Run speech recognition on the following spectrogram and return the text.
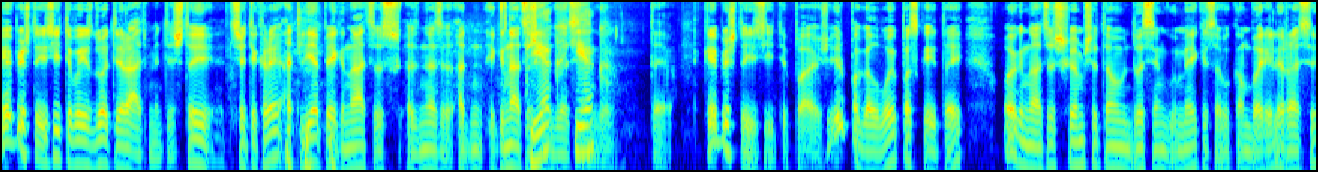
kaip ištaisyti vaizduoti ir atminti. Štai čia tikrai atliepia Ignacijos, Ignacijos kiek, kiek? Taip. Kaip ištaisyti, pavyzdžiui, ir pagalvoj paskaitai, o ignaciškam šitam dvasingume iki savo kambarėlį rasi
